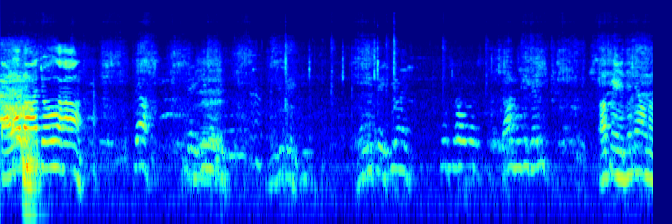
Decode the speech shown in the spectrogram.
काला गांव जो हां आप भेज देने आना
